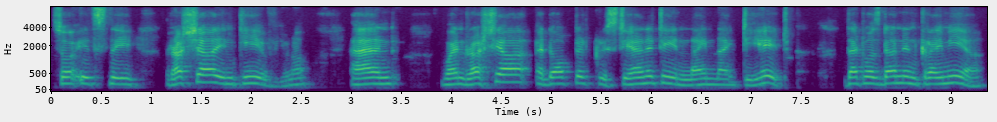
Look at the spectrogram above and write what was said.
So it's the Russia in Kiev, you know. And when Russia adopted Christianity in 998, that was done in Crimea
